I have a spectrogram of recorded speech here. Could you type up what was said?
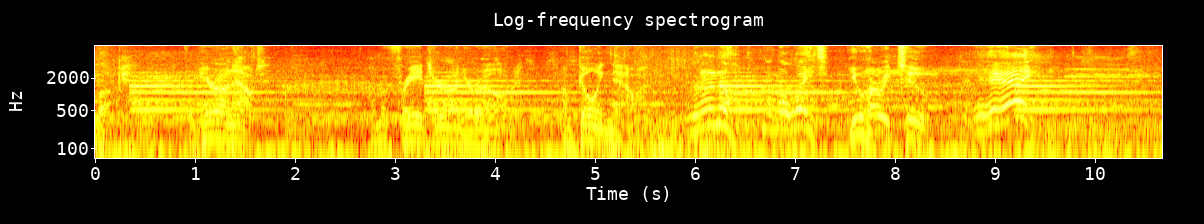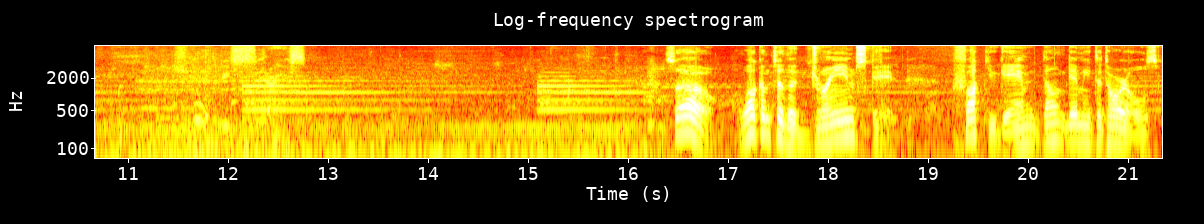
Look, from here on out, afraid you're on your own. I'm going now. No, no, no, no, no, wait. You hurry too. Hey! You can't be serious. So, welcome to the Dreamscape. Fuck you, game. Don't give me tutorials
